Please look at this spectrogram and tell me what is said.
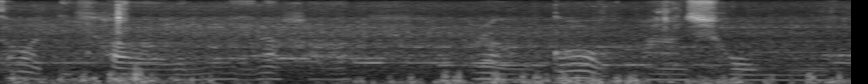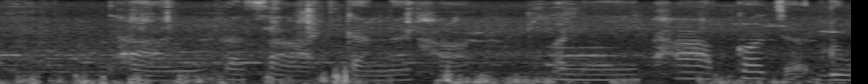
สวัสดีค่ะ วันนี้นะคะ เราก็มาชมฐานปราสาทกันนะคะ วันนี้ภาพก็จะดู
